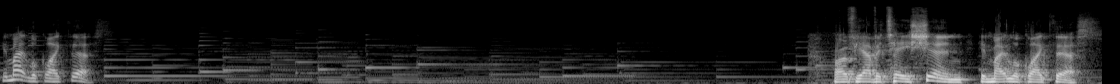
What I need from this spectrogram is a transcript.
It might look like this. Or if you have a Tei Shin, it might look like this.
